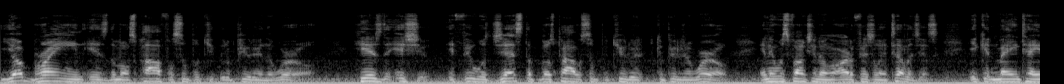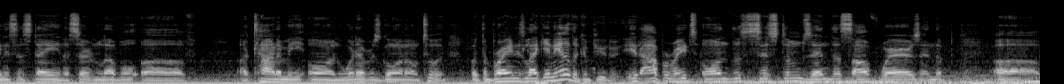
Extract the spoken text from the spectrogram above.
your brain is the most powerful supercomputer in the world. Here's the issue. If it was just the most powerful supercomputer computer in the world and it was functioning on artificial intelligence, it could maintain and sustain a certain level of autonomy on whatever's going on to it. But the brain is like any other computer. It operates on the systems and the softwares and the uh,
